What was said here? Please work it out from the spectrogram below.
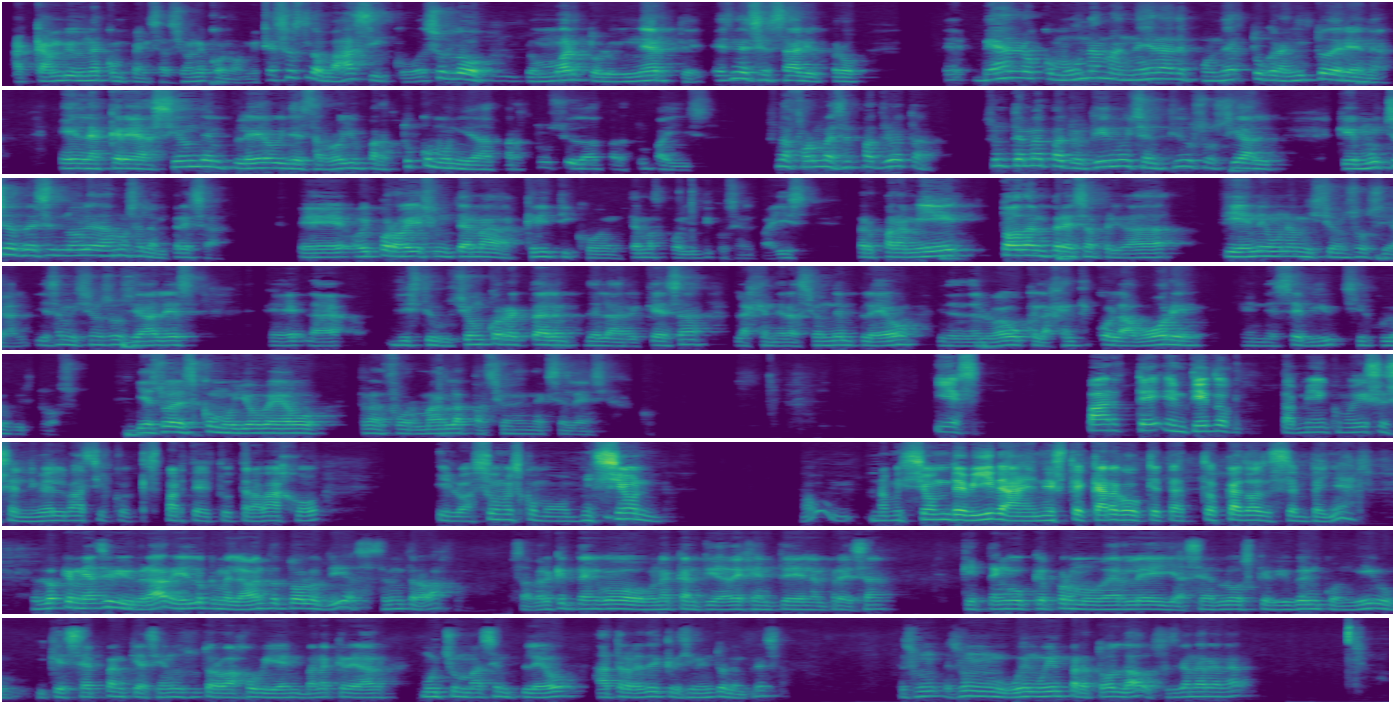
a cambio de una compensación económica. Eso es lo básico, eso es lo, lo muerto, lo inerte. Es necesario, pero eh, véanlo como una manera de poner tu granito de arena en la creación de empleo y desarrollo para tu comunidad, para tu ciudad, para tu país. Es una forma de ser patriota. Es un tema de patriotismo y sentido social que muchas veces no le damos a la empresa. Eh, hoy por hoy es un tema crítico en temas políticos en el país, pero para mí toda empresa privada tiene una misión social y esa misión social es eh, la distribución correcta de la, riqueza, la generación de empleo y desde luego que la gente colabore en ese círculo virtuoso. Y eso es como yo veo transformar la pasión en excelencia. Y es parte, entiendo también, como dices, el nivel básico que es parte de tu trabajo y lo asumes como misión, una misión de vida en este cargo que te ha tocado desempeñar. Es lo que me hace vibrar y es lo que me levanta todos los días, hacer un trabajo. Saber que tengo una cantidad de gente en la empresa que tengo que promoverle y hacerlos que vibren conmigo y que sepan que haciendo su trabajo bien van a crear mucho más empleo a través del crecimiento de la empresa. Es un win-win para todos lados, es ganar-ganar.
